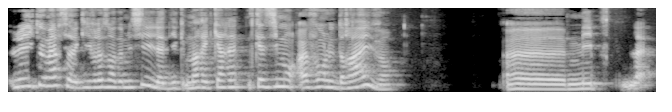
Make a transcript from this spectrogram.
Le e-commerce avec livraison à domicile, il a démarré quasiment avant le drive. Euh, mais la,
